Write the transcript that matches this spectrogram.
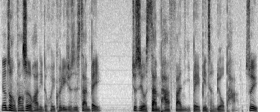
用这种方式的话，你的回馈率就是三倍，就是由三趴翻一倍变成六趴。所以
